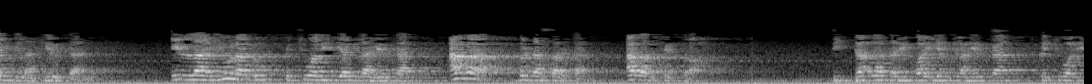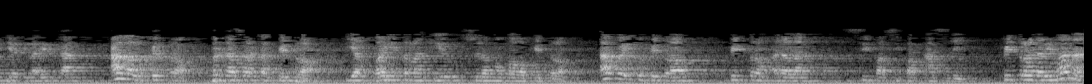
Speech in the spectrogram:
yang dilahirkan illa yuladu kecuali dia dilahirkan ala berdasarkan alal fitrah Tidaklah dari bayi yang dilahirkan kecuali dia dilahirkan alal fitrah berdasarkan fitrah. Tiap bayi terlahir sudah membawa fitrah. Apa itu fitrah? Fitrah adalah sifat-sifat asli. Fitrah dari mana?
